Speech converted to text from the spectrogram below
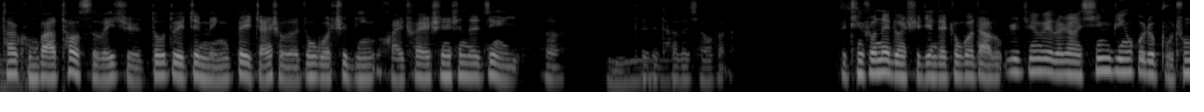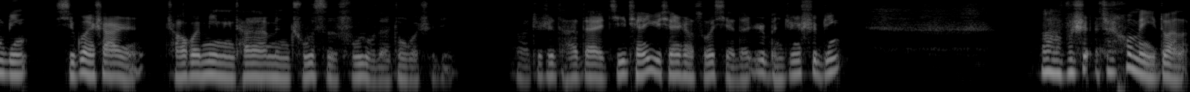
他恐怕到此为止都对这名被斩首的中国士兵怀揣深深的敬意啊，这是他的想法。就听说那段时间在中国大陆，日军为了让新兵或者补充兵。习惯杀人，常会命令他们处死俘虏的中国士兵。啊，这是他在吉田玉先生所写的日本军士兵。啊，不是，这是后面一段了，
